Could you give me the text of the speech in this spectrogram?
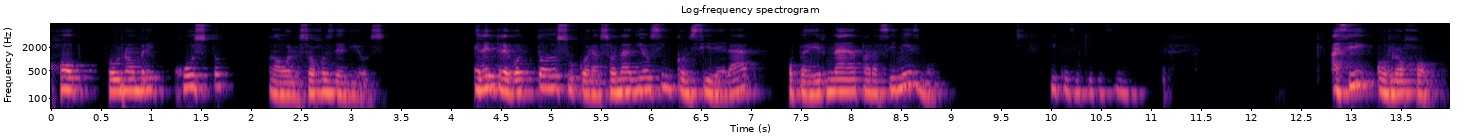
Job fue un hombre justo a los ojos de Dios. Él entregó todo su corazón a Dios sin considerar o pedir nada para sí mismo. Así obró Job.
